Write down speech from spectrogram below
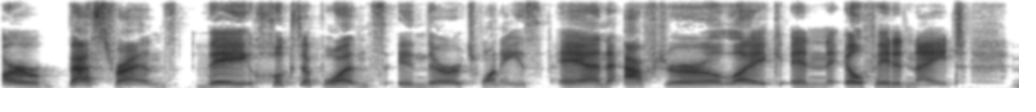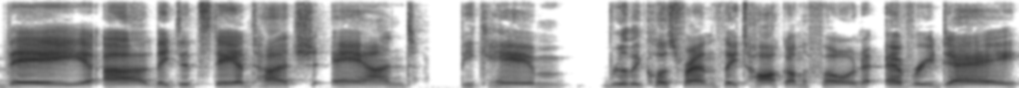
are best friends. They hooked up once in their 20s, and after like an ill-fated night, they uh they did stay in touch and became really close friends. They talk on the phone every day.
